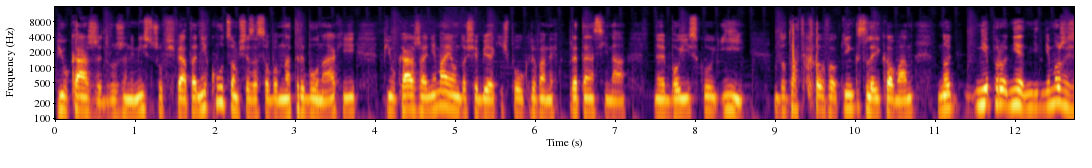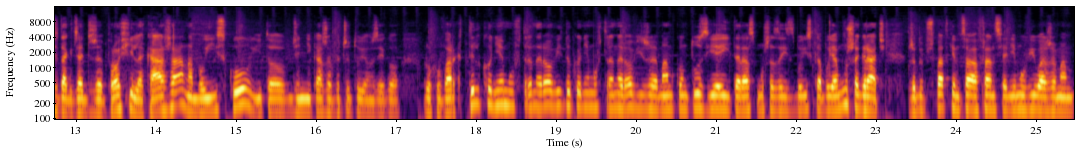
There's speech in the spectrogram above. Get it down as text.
piłkarzy drużyny mistrzów świata nie kłócą się ze sobą na trybunach i piłkarze nie mają do siebie jakichś poukrywanych pretensji na e, boisku i dodatkowo Kingsley Coman, no nie, pro, nie, nie, nie, może się tak dziać, że prosi lekarza na boisku i to dziennikarze wyczytują z jego ruchu warg, tylko nie mów trenerowi, tylko nie mów trenerowi, że mam kontuzję i teraz muszę zejść z boiska, bo ja muszę grać, żeby przypadkiem cała Francja nie mówiła, że mam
